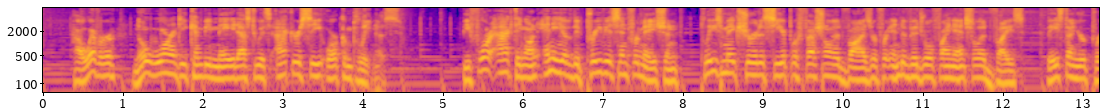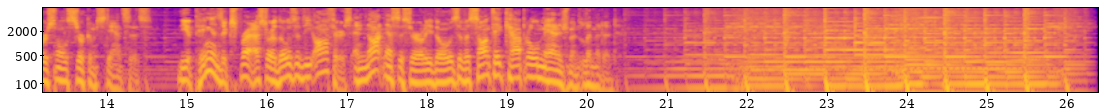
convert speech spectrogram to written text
However, no warranty can be made as to its accuracy or completeness. Before acting on any of the previous information, please make sure to see a professional advisor for individual financial advice based on your personal circumstances. The opinions expressed are those of the authors and not necessarily those of Assante Capital Management Limited.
